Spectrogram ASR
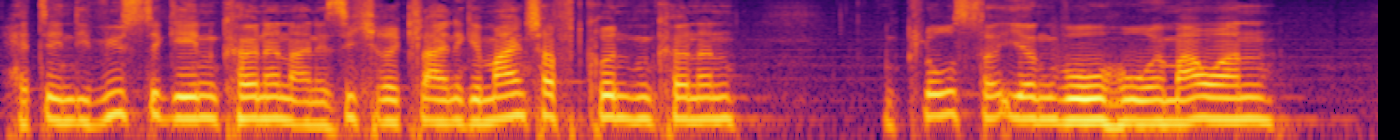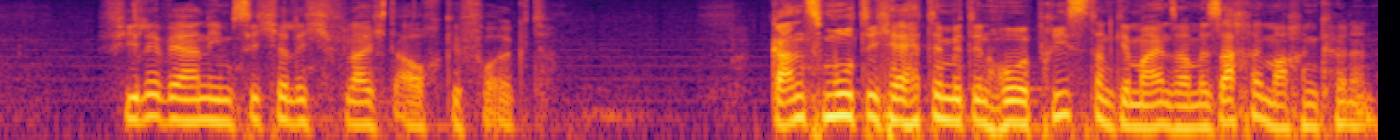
Hätte in die Wüste gehen können, eine sichere kleine Gemeinschaft gründen können ein Kloster irgendwo, hohe Mauern. Viele wären ihm sicherlich vielleicht auch gefolgt. Ganz mutig, er hätte mit den Hohepriestern gemeinsame Sache machen können.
